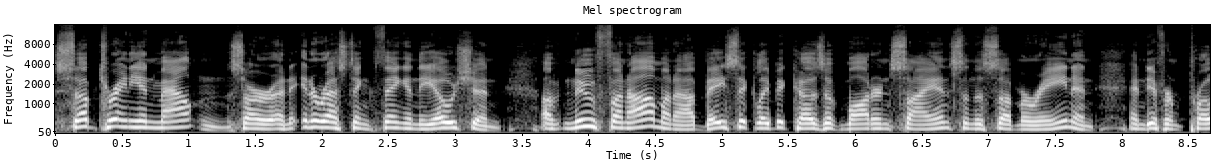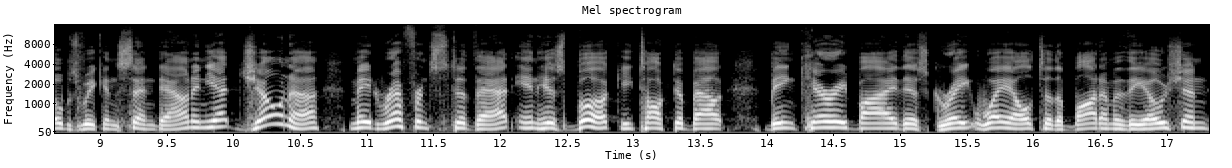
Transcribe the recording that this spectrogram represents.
Subterranean mountains are an interesting thing in the ocean of new phenomena, basically because of modern science and the submarine and, and different probes we can send down. And yet, Jonah made reference to that in his book. He talked about being carried by this great whale to the bottom of the ocean,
